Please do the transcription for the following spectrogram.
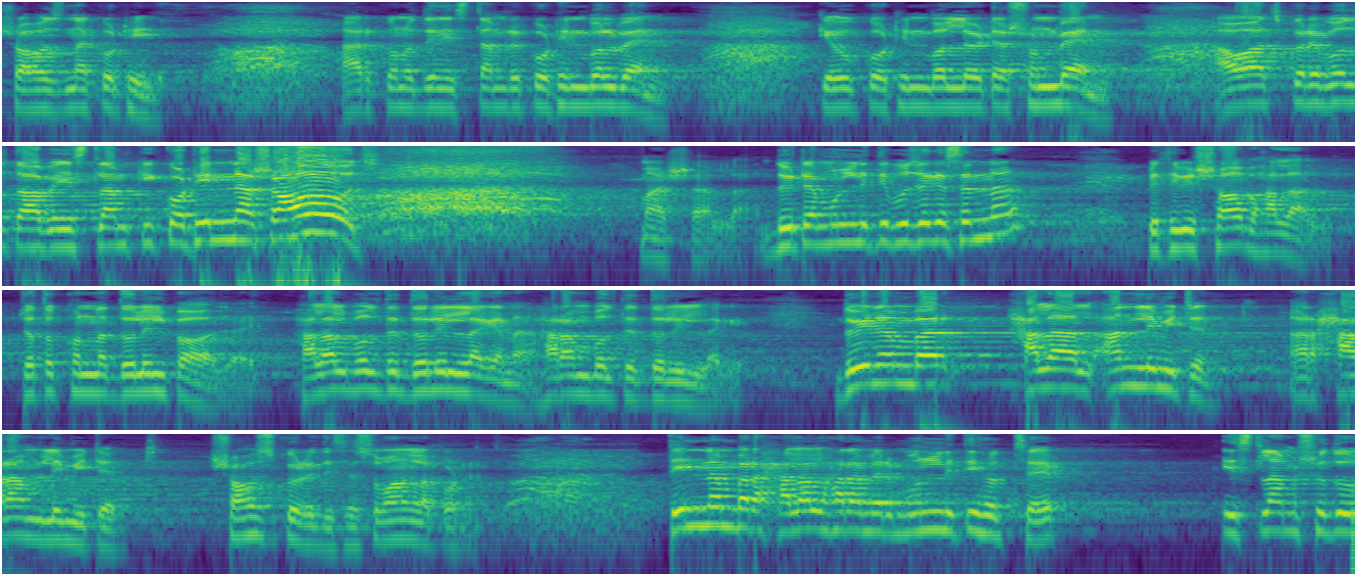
সহজ না কঠিন? আর কোনোদিন ইসলামরে কঠিন বলবেন? কেউ কঠিন বললে ওটা শুনবেন? আওয়াজ করে বলতে হবে, ইসলাম কি কঠিন না সহজ? মার্শাল্লাহ দুইটা মূলনীতি বুঝে গেছেন না? পৃথিবীর সব হালাল, যতক্ষণ না দলিল পাওয়া যায়। হালাল বলতে দলিল লাগে না, হারাম বলতে দলিল লাগে। দুই নাম্বার, হালাল আনলিমিটেড আর হারাম লিমিটেড সহজ করে দিছে, সুবহানাল্লাহ পড়েন। তিন নাম্বার, হালাল হারামের মূলনীতি হচ্ছে, ইসলাম শুধু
